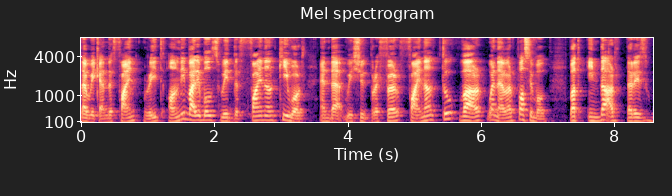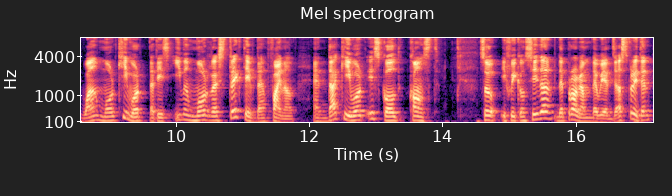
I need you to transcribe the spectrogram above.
that we can define read-only variables with the final keyword and that we should prefer final to var whenever possible. But in Dart, there is one more keyword that is even more restrictive than final, and that keyword is called const. So if we consider the program that we have just written,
